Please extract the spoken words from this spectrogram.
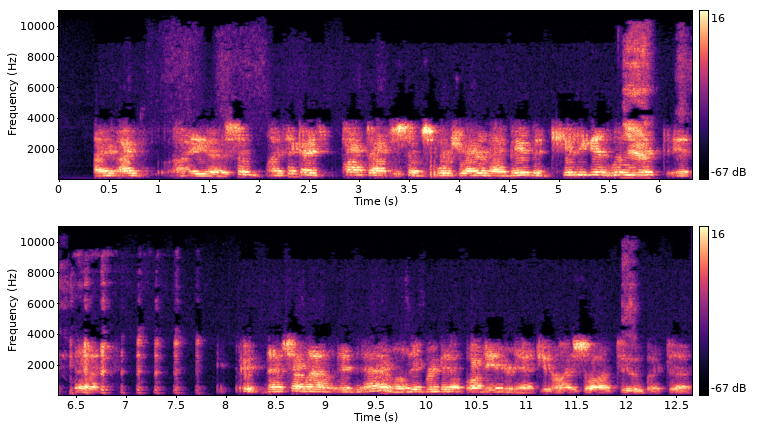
I I I uh, some I think I popped out to some sports writer, and I may have been kidding it a little Yeah. bit. And, uh, that's how I, and I don't know, they bring it up on the internet, you know, I saw it too, but, uh,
